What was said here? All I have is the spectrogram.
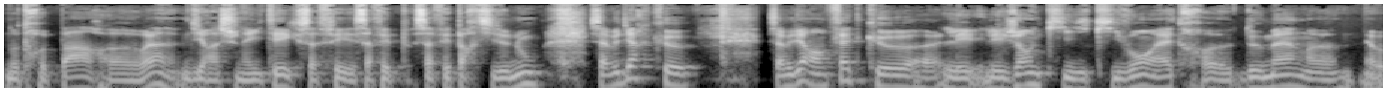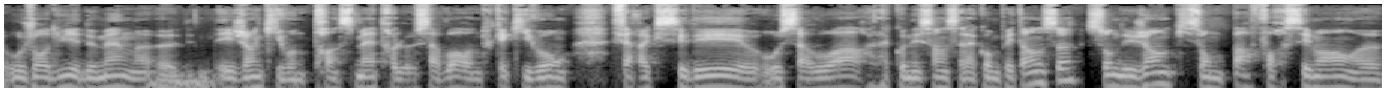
notre part, euh, voilà, d'irrationalité, que ça fait ça fait ça fait partie de nous. Ça veut dire que ça veut dire en fait que euh, les, les gens qui qui vont être demain, aujourd'hui et demain, des gens qui vont transmettre le savoir, en tout cas qui vont faire accéder au savoir, à la connaissance, à la compétence, sont des gens qui sont pas forcément,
